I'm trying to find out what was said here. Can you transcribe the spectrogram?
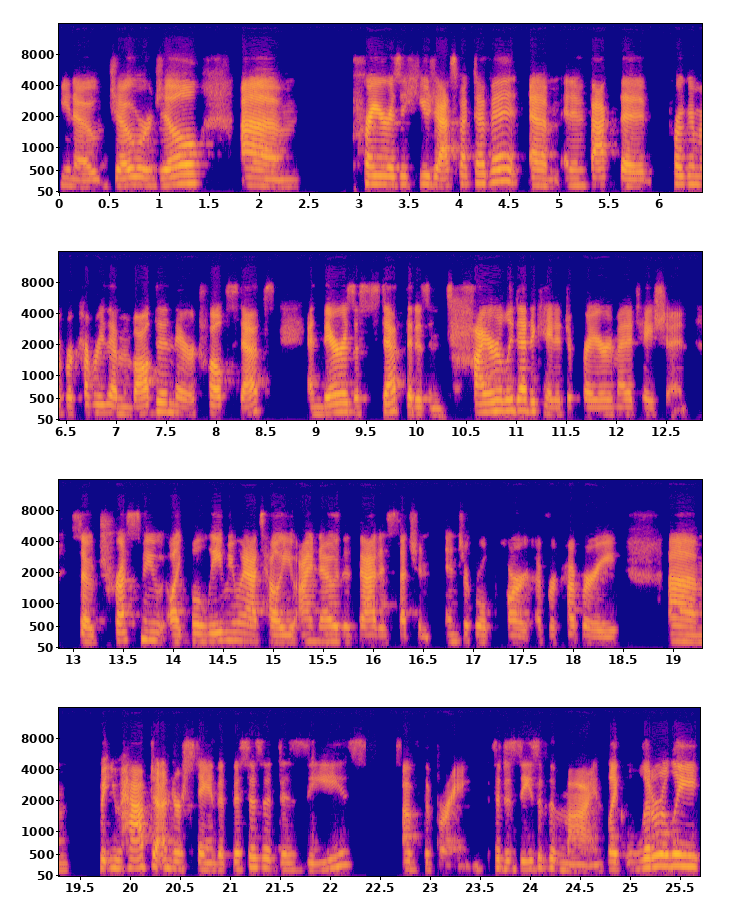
you know joe or jill um, prayer is a huge aspect of it. Um, and in fact the program of recovery that i'm involved in there are 12 steps and there is a step that is entirely dedicated to prayer and meditation so trust me like believe me when i tell you i know that that is such an integral part of recovery um, but you have to understand that this is a disease of the brain. It's a disease of the mind. Like literally,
